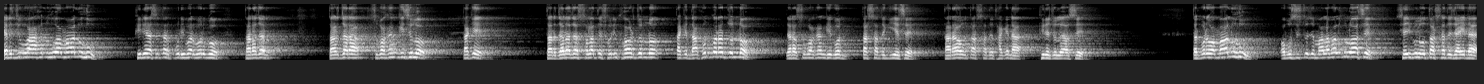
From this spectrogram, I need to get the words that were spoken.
এরজু আহলহু আমালুহু ফিরে আসে তার পরিবারবর্গ, তারা যার তার যারা শুভাকাঙ্ক্ষী ছিল, তাকে তার জানাজার সলাতে শরিক হওয়ার জন্য, তাকে দাফন করার জন্য যারা শুভাকাঙ্ক্ষীগণ তার সাথে গিয়েছে, তারাও তার সাথে থাকে না, ফিরে চলে আসে। তারপরে মালুহু, অবশিষ্ট যে মালামালগুলো আছে, সেইগুলো তার সাথে যায় না,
